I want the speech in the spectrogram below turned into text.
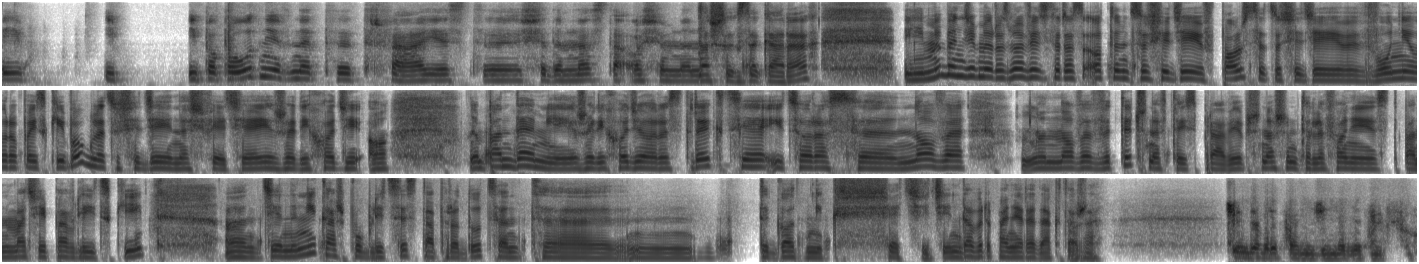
I, i, I popołudnie wnet trwa, jest 17.08 na naszych zegarach. I my będziemy rozmawiać teraz o tym, co się dzieje w Polsce, co się dzieje w Unii Europejskiej, w ogóle co się dzieje na świecie, jeżeli chodzi o pandemię, jeżeli chodzi o restrykcje i coraz nowe, nowe wytyczne w tej sprawie. Przy naszym telefonie jest pan Maciej Pawlicki, dziennikarz, publicysta, producent Tygodnik Sieci. Dzień dobry, panie redaktorze. Dzień dobry pani, dzień dobry państwu.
